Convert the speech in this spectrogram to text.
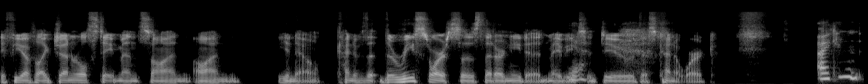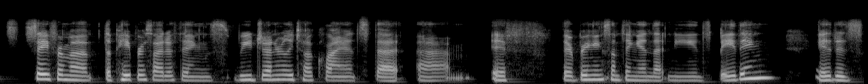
if you have like general statements on on you know kind of the, the resources that are needed maybe yeah. to do this kind of work. I can say from a the paper side of things, we generally tell clients that um, if they're bringing something in that needs bathing, it is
